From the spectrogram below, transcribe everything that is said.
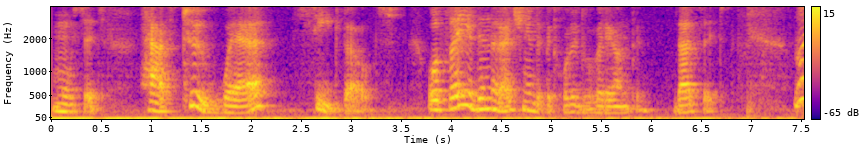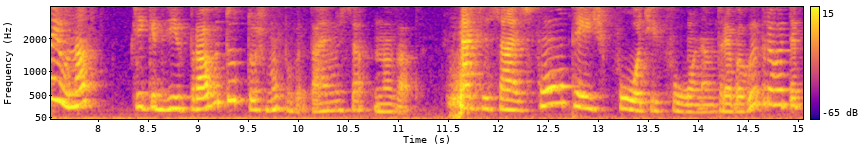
мусять. Have to wear seat belts. Оце єдине речення, де підходить два варіанти. That's it. Ну і у нас тільки дві вправи тут, тож ми повертаємося назад. Exercise 4, page 44. Нам треба виправити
